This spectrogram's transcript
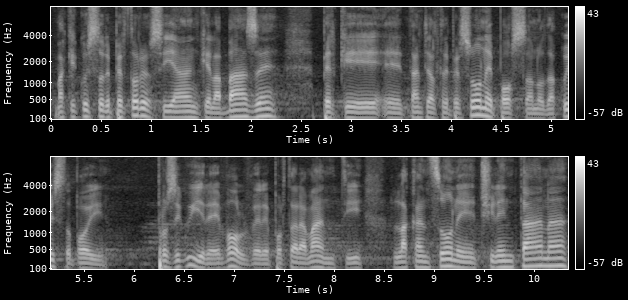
ma che questo repertorio sia anche la base perché eh, tante altre persone possano da questo poi proseguire, evolvere, portare avanti la canzone cilentana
